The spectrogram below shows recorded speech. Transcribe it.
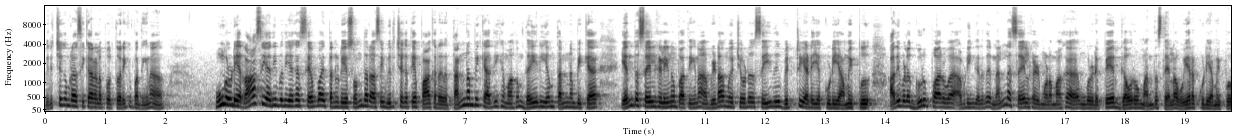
விருச்சகம் ராசிக்காரர்களை பொறுத்த வரைக்கும் பார்த்தீங்கன்னா உங்களுடைய ராசி அதிபதியாக செவ்வாய் தன்னுடைய சொந்த ராசி விருச்சகத்தையே பார்க்குறாரு. தன்னம்பிக்கை அதிகமாகும் தைரியம் தன்னம்பிக்கை. எந்த செயல்களிலும் பார்த்தீங்கன்னா விடாமுயற்சியோடு செய்து வெற்றி அடையக்கூடிய அமைப்பு. அதேபோல் குரு பார்வை அப்படிங்கிறது நல்ல செயல்கள் மூலமாக உங்களுடைய பேர் கௌரவம் அந்தஸ்து எல்லாம் உயரக்கூடிய அமைப்பு.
